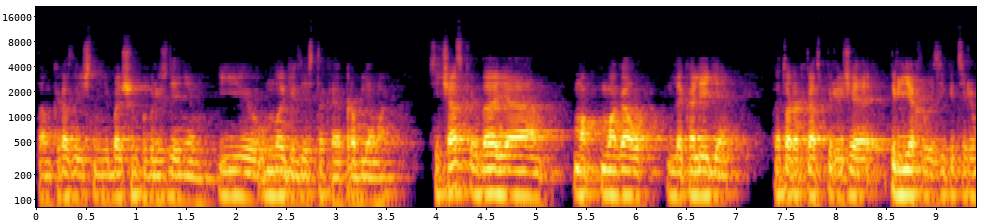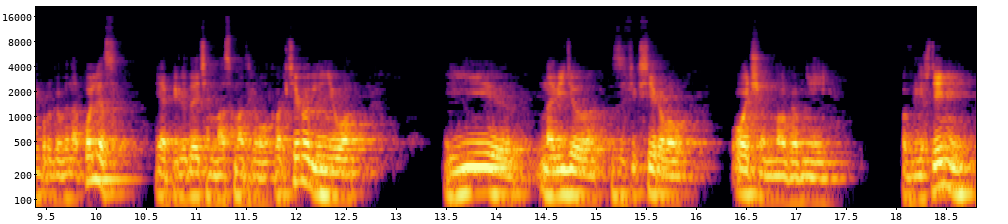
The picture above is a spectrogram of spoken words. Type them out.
там, к различным небольшим повреждениям, и у многих здесь такая проблема. Сейчас, когда я помогал для коллеги, который как раз переехал из Екатеринбурга в Иннополис, я перед этим осматривал квартиру для него и на видео зафиксировал очень много в ней повреждений,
